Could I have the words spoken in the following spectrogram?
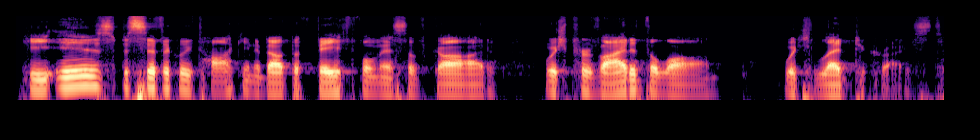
he is specifically talking about the faithfulness of God which provided the law, which led to Christ.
